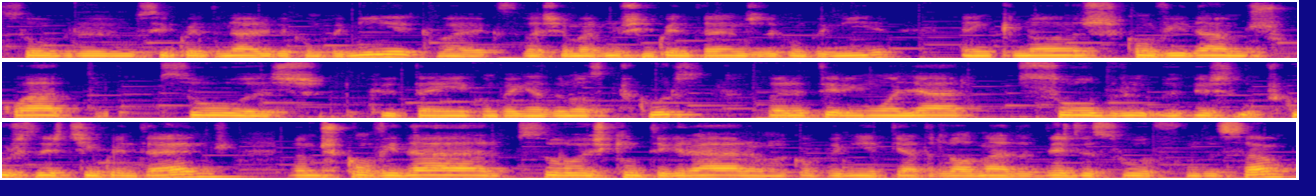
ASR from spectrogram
sobre o cinquentenário da companhia, que, vai, que se vai chamar Nos 50 Anos da Companhia, em que nós convidamos quatro pessoas que têm acompanhado o nosso percurso para terem um olhar sobre o percurso destes 50 anos. Vamos convidar pessoas que integraram a Companhia Teatro de Almada desde a sua fundação.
